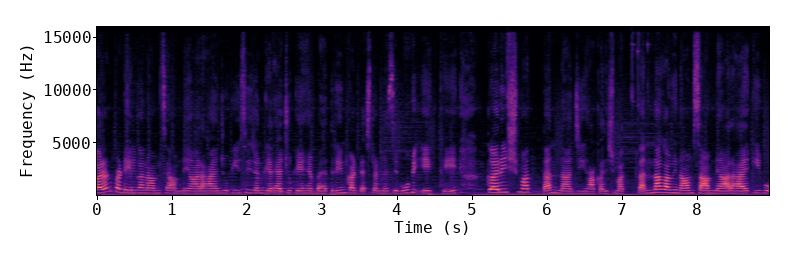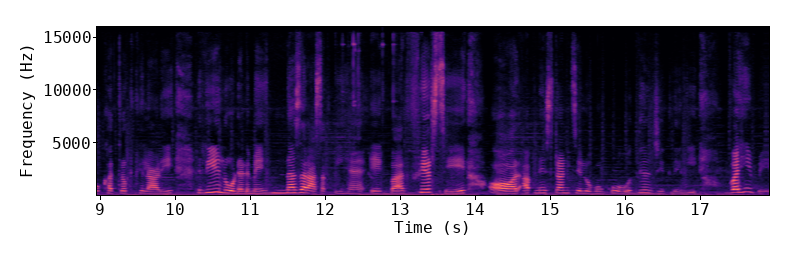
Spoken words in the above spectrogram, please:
करण पटेल का नाम सामने आ रहा है, जो कि सीज़न के रह चुके हैं। बेहतरीन कंटेस्टेंट में से वो भी एक थे, करिश्मा तन्ना। जी हाँ करिश्मा तन्ना का भी नाम सामने आ रहा है कि वो खतरों के खिलाड़ी रीलोडेड में नज़र आ सकती हैं एक बार फिर से और अपने स्टंट से लोगों को दिल जीत लेंगी। वहीं पे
